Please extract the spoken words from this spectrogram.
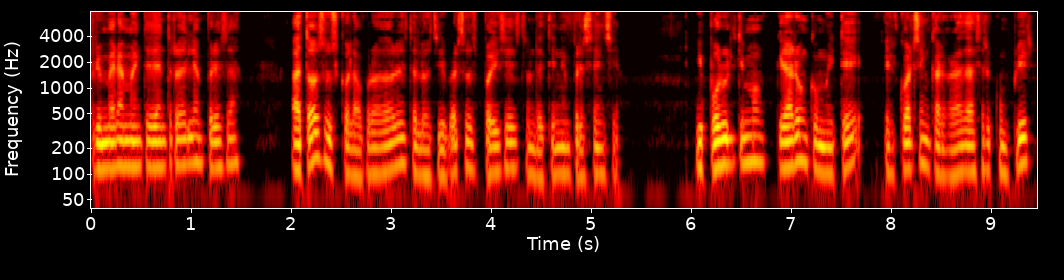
primeramente dentro de la empresa a todos sus colaboradores de los diversos países donde tienen presencia. Y por último, crear un comité el cual se encargará de hacer cumplir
